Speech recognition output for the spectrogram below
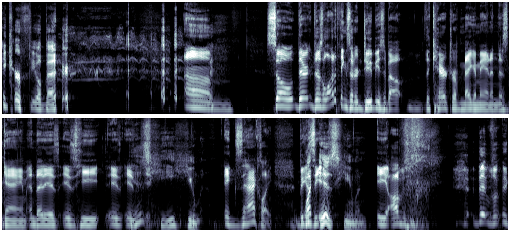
make her feel better. Um, so there, there's a lot of things that are dubious about the character of Mega Man in this game, and that is, is he is, is, Is he human? exactly because What he is human? he obviously the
